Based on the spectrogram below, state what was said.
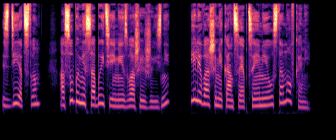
С детством? Особыми событиями из вашей жизни? Или вашими концепциями и установками?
